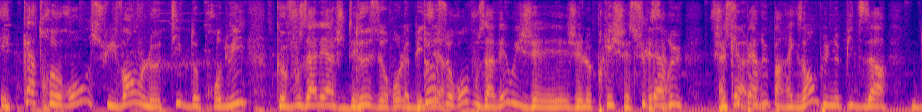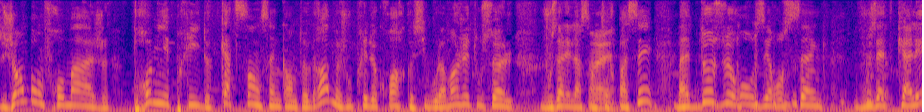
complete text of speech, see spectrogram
et 4 euros suivant le type de produit que vous allez acheter. 2 euros la pizza. 2 euros, vous avez, oui, j'ai le prix chez Super U. Chez cale, Super hein. U, par exemple, une pizza jambon fromage, premier prix de 450 grammes. Je vous prie de croire que si vous la mangez tout seul, vous allez la sentir Ouais. passer. Bah, 2,05 euros, vous êtes calé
